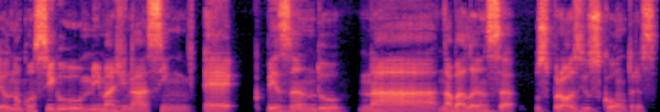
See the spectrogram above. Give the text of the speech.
eu não consigo me imaginar assim, é, pesando na, na balança os prós e os contras.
